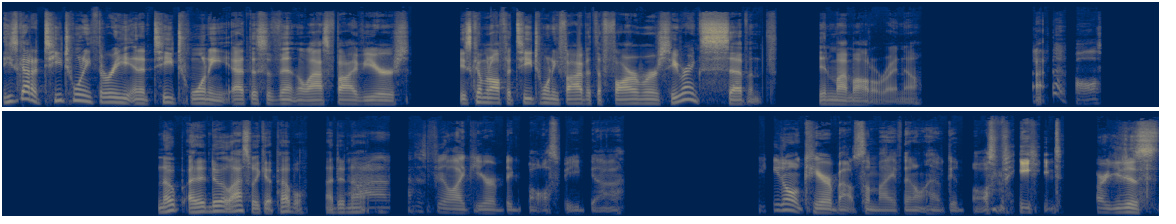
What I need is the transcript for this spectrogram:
he's got a T twenty three and a T twenty at this event in the last five years. He's coming off a T twenty five at the Farmers. He ranks seventh in my model right now. I- Boston. Nope, I didn't do it last week at Pebble. I did not. I, I just feel like you're a big ball speed guy. You don't care about somebody if they don't have good ball speed. Are you just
